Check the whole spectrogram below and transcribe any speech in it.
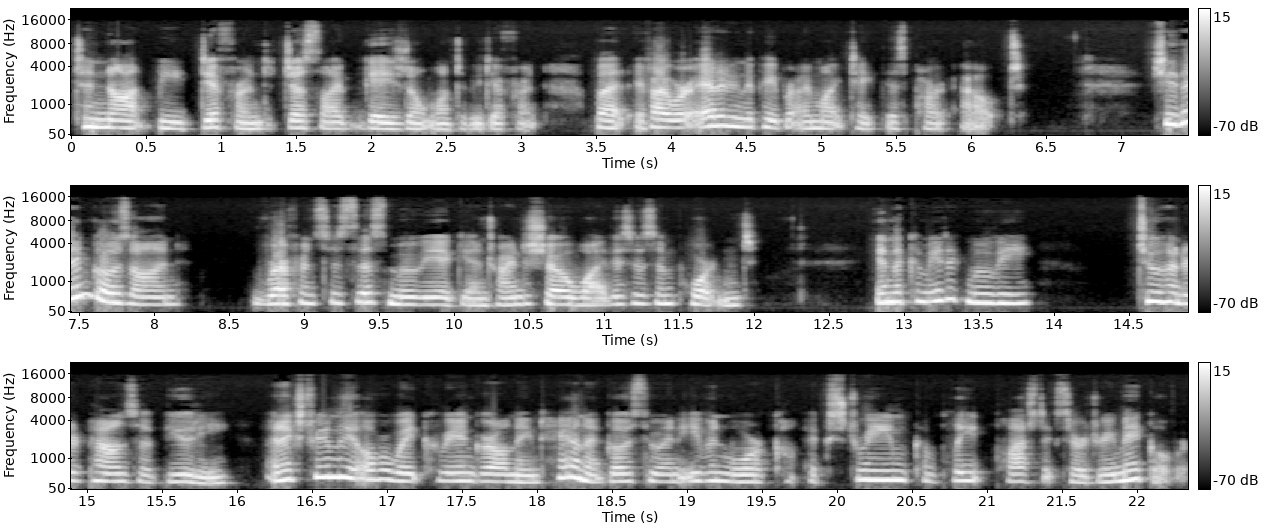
to not be different, just like gays don't want to be different. But if I were editing the paper, I might take this part out. She then goes on, references this movie again, trying to show why this is important. In the comedic movie 200 Pounds of Beauty, an extremely overweight Korean girl named Hannah goes through an even more extreme complete plastic surgery makeover.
